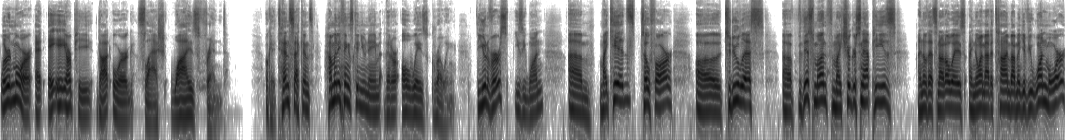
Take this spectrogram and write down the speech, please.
Learn more at aarp.org slash wisefriend. Okay, 10 seconds. How many things can you name that are always growing? The universe, easy one. Um, my kids, so far. Uh, to do lists. Uh, for this month, my sugar snap peas. I know that's not always. I know I'm out of time, but I'm going to give you one more.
